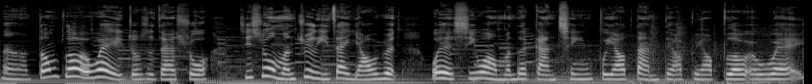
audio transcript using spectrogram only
那 Don't blow away 就是在说，即使我们距离再遥远，我也希望我们的感情不要淡掉，不要 blow away。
